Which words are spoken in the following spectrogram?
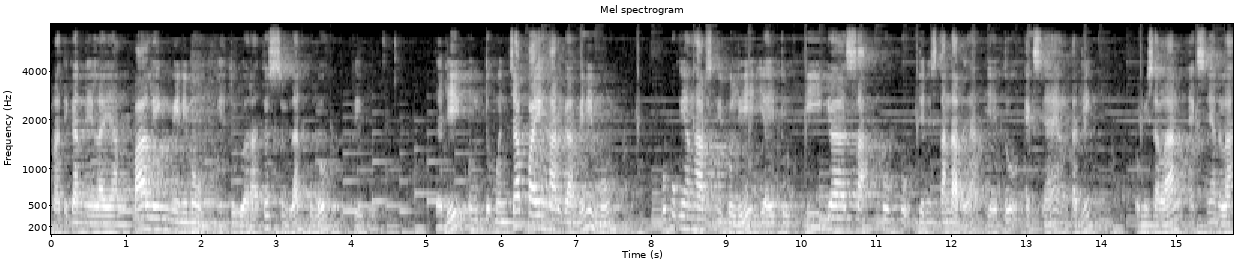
perhatikan nilai yang paling minimum yaitu 290.000 jadi untuk mencapai harga minimum pupuk yang harus dibeli yaitu tiga sak pupuk jenis standar ya yaitu X nya yang tadi pemisalan X nya adalah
